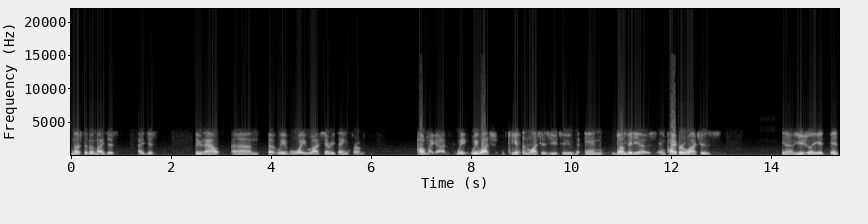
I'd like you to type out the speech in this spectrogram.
most of them, I just, I just tune out. Um, but we've we watched everything from. Oh my God, we we watch. Keelan watches YouTube and dumb videos, and Piper watches. You know, usually it it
